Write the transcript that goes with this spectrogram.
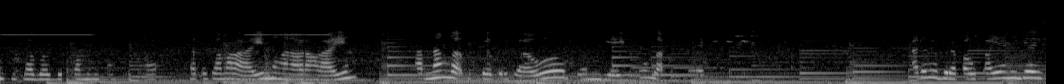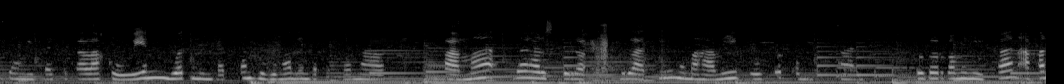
yang susah buat berkomunikasi satu sama lain dengan orang lain karena nggak bisa bergaul dan dia itu nggak percaya diri. Ada beberapa upaya nih guys yang bisa kita lakuin buat meningkatkan hubungan interpersonal. Pertama, kita harus berlatih memahami kultur komunikan. Kultur komunikan akan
